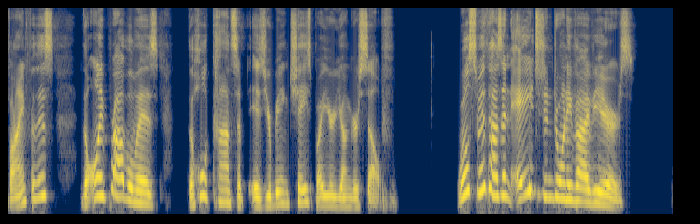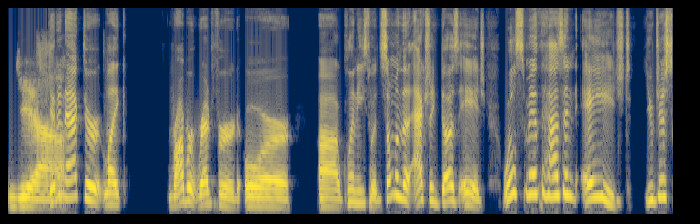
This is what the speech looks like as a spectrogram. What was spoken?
fine for this. The only problem is the whole concept is you're being chased by your younger self. Will Smith hasn't aged in 25 years. Yeah. Get an actor like Robert Redford or uh, Clint Eastwood, someone that actually does age. Will Smith hasn't aged. You just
